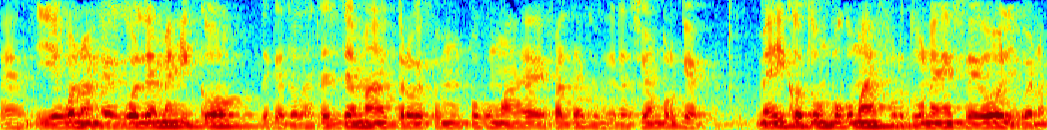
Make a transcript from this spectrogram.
eh, y bueno, en el gol de México, de que tocaste el tema, creo que fue un poco más de falta de consideración porque México tuvo un poco más de fortuna en ese gol y bueno,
